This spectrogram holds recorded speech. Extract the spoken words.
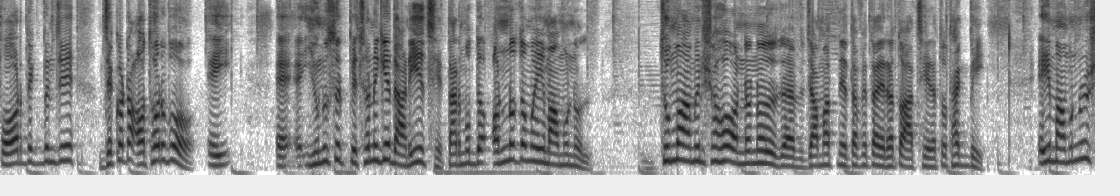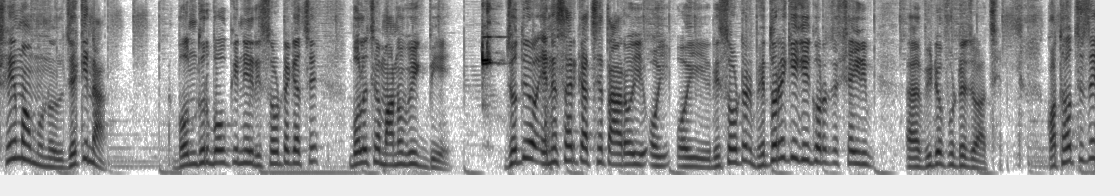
পর দেখবেন যে যে কটা অথর্ব এই ইউনুসের পেছনে গিয়ে দাঁড়িয়েছে, তার মধ্যে অন্যতম এই মামুনুল। চুম্মা আমির সহ অন্যান্য জামাত নেতা ফেতা এরা তো আছে, এরা তো থাকবেই। এই মামুনুল সেই মামুনুল, যে কিনা বন্ধুর বউকে নিয়ে রিসোর্টে গেছে, বলেছে মানবিক বিয়ে। যদিও এনএসআর কাছে তার ওই ওই ওই রিসোর্টের ভেতরে কী কী করেছে, সেই ভিডিও ফুটেজও আছে। কথা হচ্ছে যে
